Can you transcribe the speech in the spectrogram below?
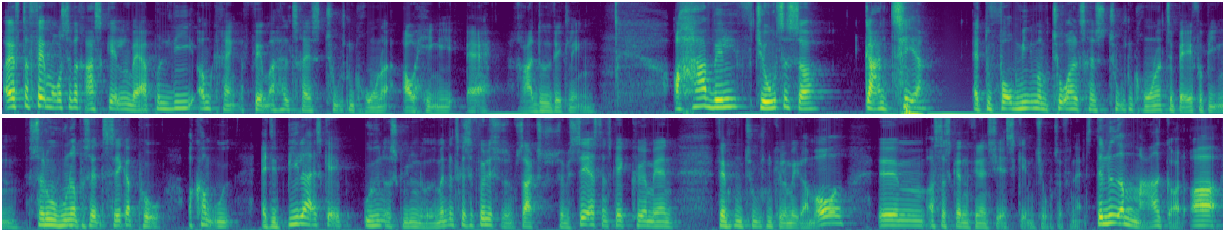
og efter 5 år så vil restgælden være på lige omkring 55.000 kroner afhængig af renteudviklingen. Og har vil Toyota så garantere, at du får minimum 52.000 kroner tilbage for bilen, så er du 100% sikker på at komme ud af dit bilejerskab uden at skylde noget. Men den skal selvfølgelig som sagt serviceres, den skal ikke køre mere end 15.000 km om året, øhm, og så skal den finansieres gennem Toyota Finans. Det lyder meget godt, og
